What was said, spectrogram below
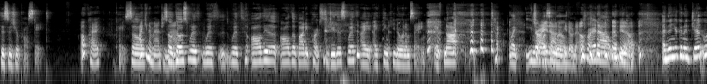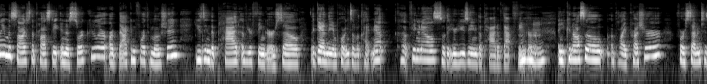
This is your prostate. okay. Okay, so I can imagine So that. those with with with all the all the body parts to do this with, I I think you know what I'm saying. If not, te- like email Try us it out if you don't know. Try it out. Let me Yeah. know. And then you're going to gently massage the prostate in a circular or back and forth motion using the pad of your finger. So again, the importance of a cut net. Fingernails so that you're using the pad of that finger. Mm-hmm. And you can also apply pressure for seven to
